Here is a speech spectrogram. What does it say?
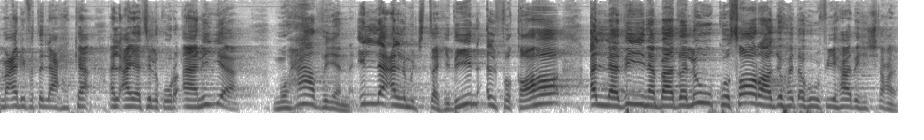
معرفة الأحكام الآيات القرآنية محاضيا إلا على المجتهدين الفقهاء الذين باذلوا قصارى جهده في هذه الشأن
